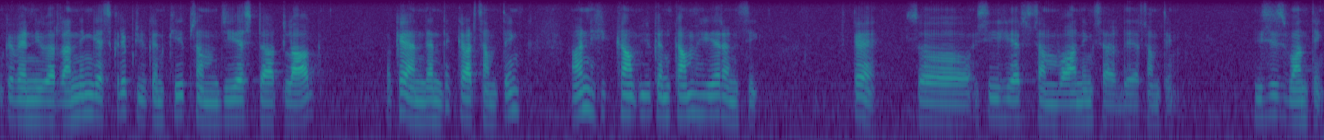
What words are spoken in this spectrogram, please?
Okay when you are running a script you can keep some gs.log okay and then record something. And he come you can come here and see. Okay so see here some warnings are there something. This is one thing.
